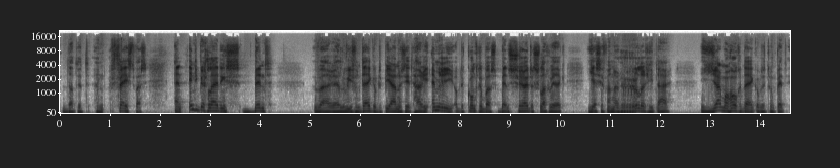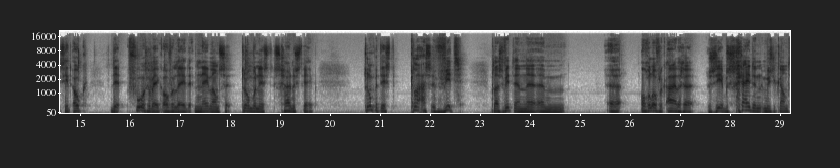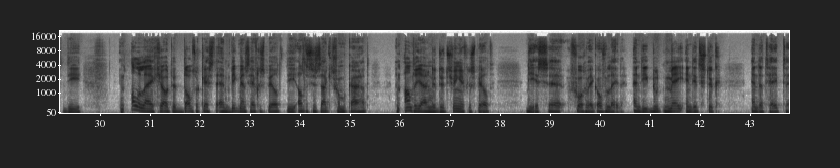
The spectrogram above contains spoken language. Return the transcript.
dat het een feest was. En in die begeleidingsband waar eh, Louis van Dijk op de piano zit... Harry Emery op de contrabas, Ben Schreuder slagwerk... Jesse van der Ruller gitaar... Jarmo Hogendijk op de trompet... zit ook de vorige week overleden Nederlandse trombonist... schuine streep, trompetist Klaas Wit. Klaas Wit, een eh, ehm, eh, ongelooflijk aardige, zeer bescheiden muzikant... die in allerlei grote dansorkesten en big bands heeft gespeeld... die altijd zijn zaakjes voor elkaar had. Een aantal jaar in de Dutch Swing heeft gespeeld. Die is eh, vorige week overleden. En die doet mee in dit stuk. En dat heet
